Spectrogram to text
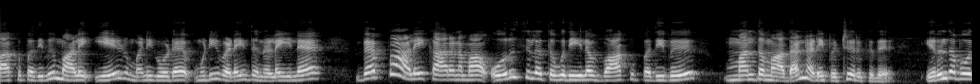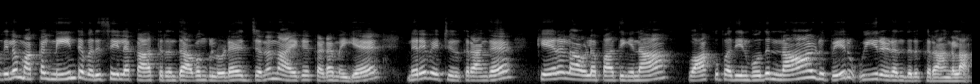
வாக்குப்பதிவு மாலை ஏழு மணியோட முடிவடைந்த நிலையில் வெப்ப அலை காரணமாக ஒரு சில தொகுதியில் வாக்குப்பதிவு மந்தமாக தான் நடைபெற்று இருக்குது. இருந்தபோதிலும் மக்கள் நீண்ட வரிசையில் காத்திருந்து அவங்களோட ஜனநாயக கடமையை நிறைவேற்றியிருக்கிறாங்க. கேரளாவில் பார்த்தீங்கன்னா வாக்குப்பதிவின் போது நாலு பேர் உயிரிழந்திருக்கிறாங்களாம்.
